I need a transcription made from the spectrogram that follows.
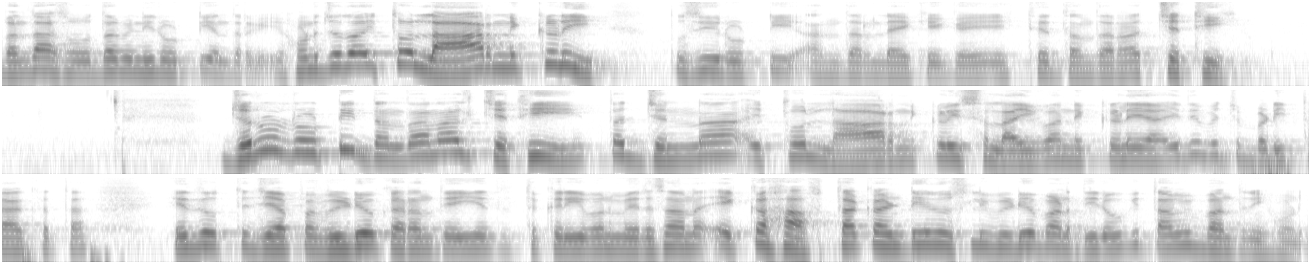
ਬੰਦਾ ਸੋਚਦਾ ਵੀ ਨਹੀਂ ਰੋਟੀ ਅੰਦਰ ਗਈ। ਹੁਣ ਜਦੋਂ ਇੱਥੋਂ ਲਾਰ ਨਿਕਲੀ, ਤੁਸੀਂ ਰੋਟੀ ਅੰਦਰ ਲੈ ਕੇ ਗਏ, ਇੱਥੇ ਦੰਦਾਂ ਨਾਲ ਚਿੱਥੀ ਜਦੋਂ ਰੋਟੀ ਦੰਦਾਂ ਨਾਲ ਚਿੱਥੀ ਤਾਂ ਜਿੰਨਾ ਇੱਥੋਂ ਲਾਰ ਨਿਕਲੀ ਸਲਾਈਵਾ ਨਿਕਲਿਆ ਇਹਦੇ ਵਿੱਚ ਬੜੀ ਤਾਕਤ ਆ। ਇਹਦੇ ਉੱਤੇ ਜੇ ਆਪਾਂ ਵੀਡੀਓ ਕਰਨ ਤੇ ਆਈਏ ਤਾਂ ਤਕਰੀਬਨ ਮੇਰੇ ਹਿਸਾਬ ਨਾਲ ਇੱਕ ਹਫ਼ਤਾ ਕੰਟੀਨਿਊਸਲੀ ਵੀਡੀਓ ਬਣਦੀ ਰਹੂਗੀ ਤਾਂ ਵੀ ਬੰਦ ਨਹੀਂ ਹੋਣੀ।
